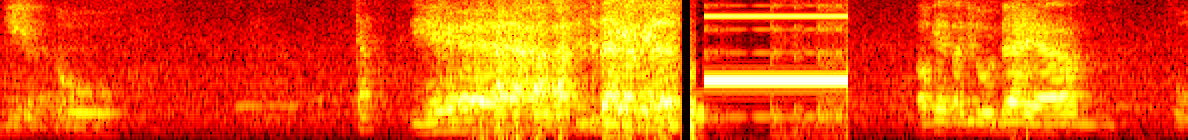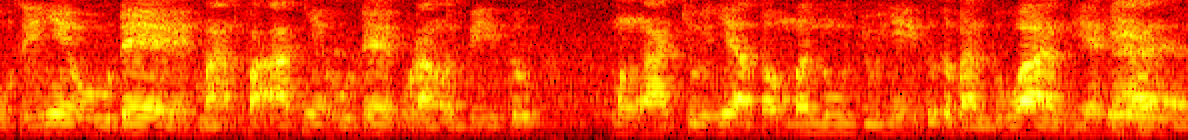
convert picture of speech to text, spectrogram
gitu. Iya, kasih jeda kan ya. Oke, tadi udah ya. Fungsinya udah, manfaatnya udah, kurang lebih itu mengacunya atau menujunya itu kebantuan, ya kan? Iya.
